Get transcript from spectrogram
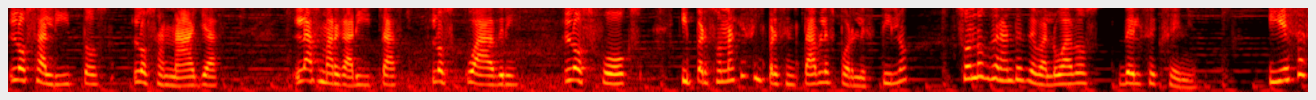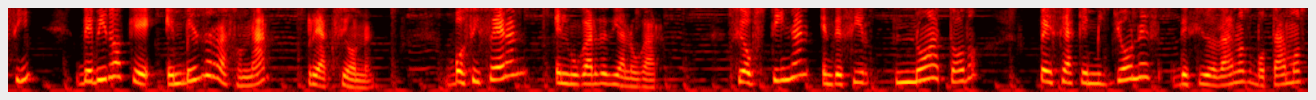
los Alitos, los Anayas, las Margaritas, los Cuadri, los Fox y personajes impresentables por el estilo son los grandes devaluados del sexenio. Y es así debido a que, en vez de razonar, reaccionan. Vociferan en lugar de dialogar. Se obstinan en decir no a todo, pese a que millones de ciudadanos votamos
